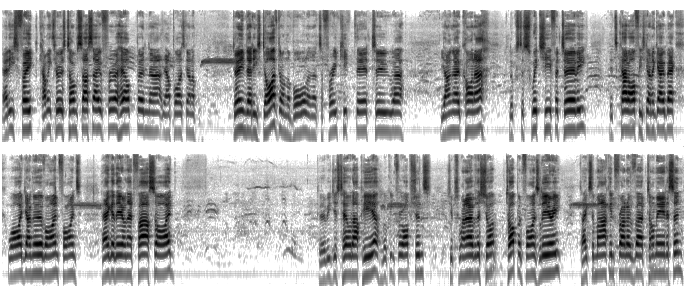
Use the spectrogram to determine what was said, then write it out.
At his feet, coming through is Tom Susso for a help, and uh, the umpire's going to deem that he's dived on the ball, and it's a free kick there to uh, young O'Connor. Looks to switch here for Turvey. It's cut off. He's going to go back wide. Young Irvine finds Hager there on that far side. Kirby just held up here, looking for options. Chips one over the shot, top and finds Leary. Takes a mark in front of uh, Tom Anderson.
